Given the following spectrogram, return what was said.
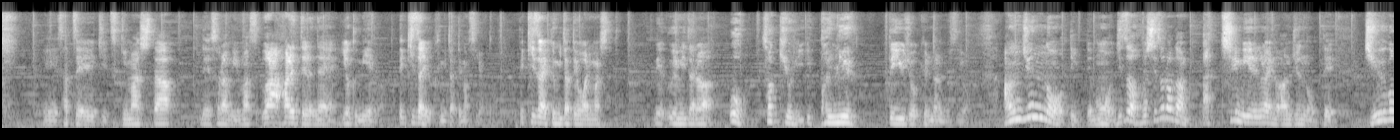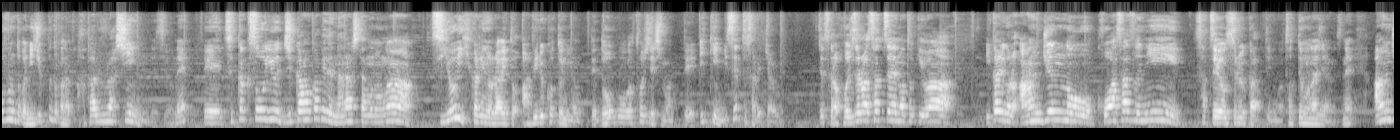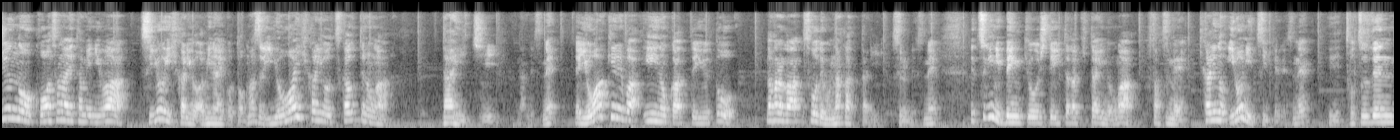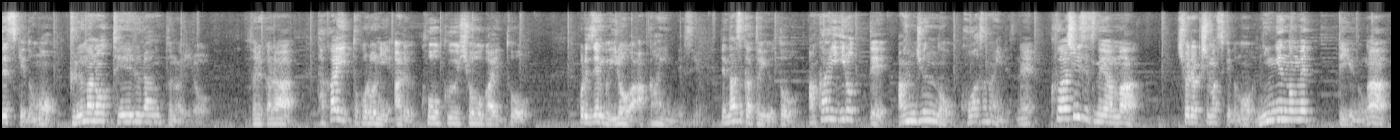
えー、撮影地着きました。で空見ます。うわ晴れてるね。よく見えるわ。で機材を組み立てますよと。で機材組み立て終わりましたと。で上見たらおさっきよりいっぱい見えるっていう状況になるんですよ。暗順応って言っても実は星空がバッチリ見えるぐらいの暗順応って15分とか20分とかなんかかかるらしいんですよね、えー、せっかくそういう時間をかけて鳴らしたものが強い光のライトを浴びることによって瞳孔が閉じてしまって一気にリセットされちゃう。ですから星空撮影の時はいかにこの暗順応を壊さずに撮影をするかっていうのがとっても大事なんですね。暗順応を壊さないためには強い光を浴びないこと。まず弱い光を使うっていうのが第一なんですね。で弱ければいいのかっていうとなかなかそうでもなかったりするんですね。で次に勉強していただきたいのが2つ目。光の色についてですね、えー、突然ですけども車のテールランプの色。それから高いところにある航空障害灯これ全部色が赤いんですよ。でなぜかというと赤い色って暗順応を壊さないんですね。詳しい説明はまあ省略しますけども人間の目っていうのが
